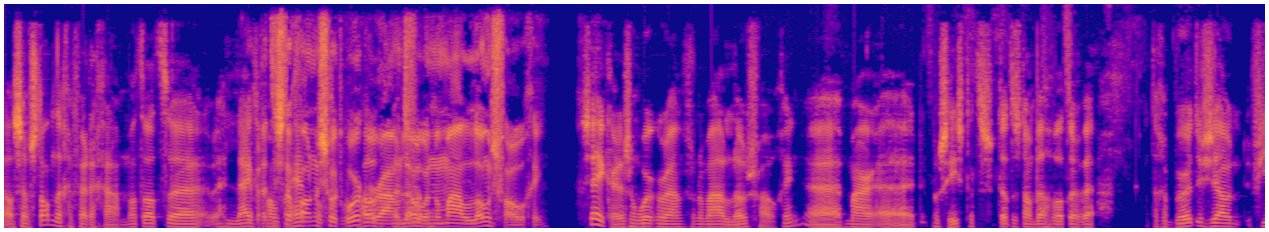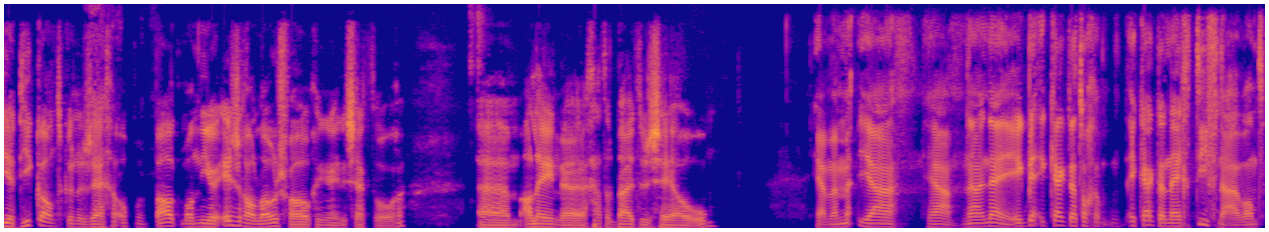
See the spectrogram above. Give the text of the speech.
als zelfstandige verder gaan. Want dat lijkt ja, dat is toch gewoon een soort workaround voor een normale loonsverhoging? Zeker, dat is een workaround voor normale loonsverhoging. Uh, maar uh, precies, dat is, dat is dan wel wat er, wat er gebeurt. Dus je zou via die kant kunnen zeggen, op een bepaalde manier is er al loonsverhogingen in die sectoren. Um, alleen gaat het buiten de CO om. Ja, maar ja, ja nou nee, ik, ik kijk daar toch ik kijk daar negatief naar, want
